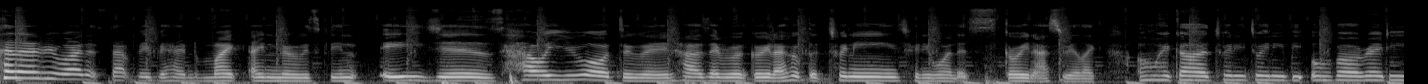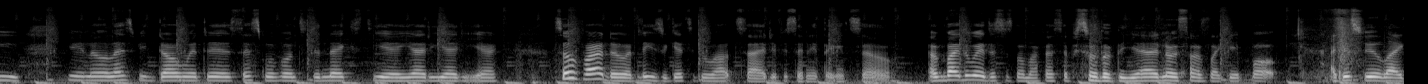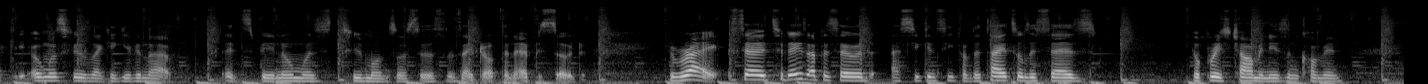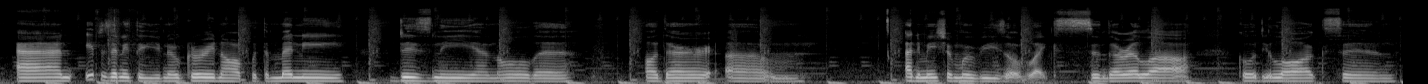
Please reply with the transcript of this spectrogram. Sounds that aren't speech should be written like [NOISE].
Hello everyone, it's that babe behind the mic. I know it's been ages. How are you all doing? How's everyone going? I hope that 2021 is going as we're like, oh my god, 2020 be over already. You know, let's be done with this. Let's move on to the next year, yada yada yada. So far though, at least we get to go outside if it's anything. So and by the way, this is not my first episode of the year. I know it sounds like it, but I just feel like it almost feels like a giving up. it's been almost two months or so since I dropped an episode. Right. So today's episode, as you can see from the title, it says your Prince Charming isn't coming. And if there's anything, you know, growing up with the many Disney and all the other um animation movies of like Cinderella, Goldilocks, and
